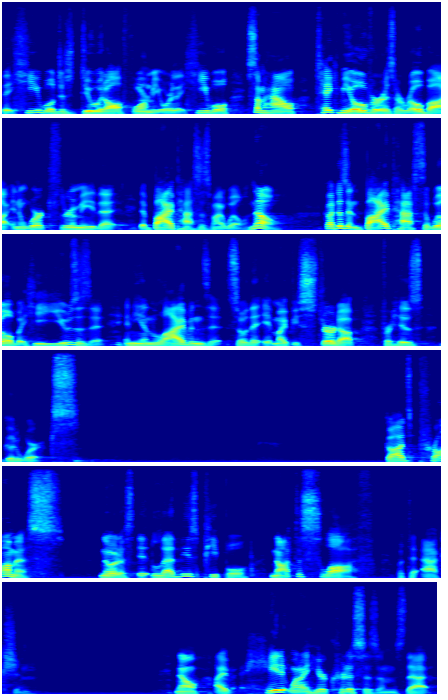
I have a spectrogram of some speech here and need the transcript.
that He will just do it all for me or that He will somehow take me over as a robot and work through me that, that bypasses my will. No. God doesn't bypass the will, but He uses it and He enlivens it so that it might be stirred up for His good works. God's promise, notice, it led these people not to sloth, but to action. Now, I hate it when I hear criticisms that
